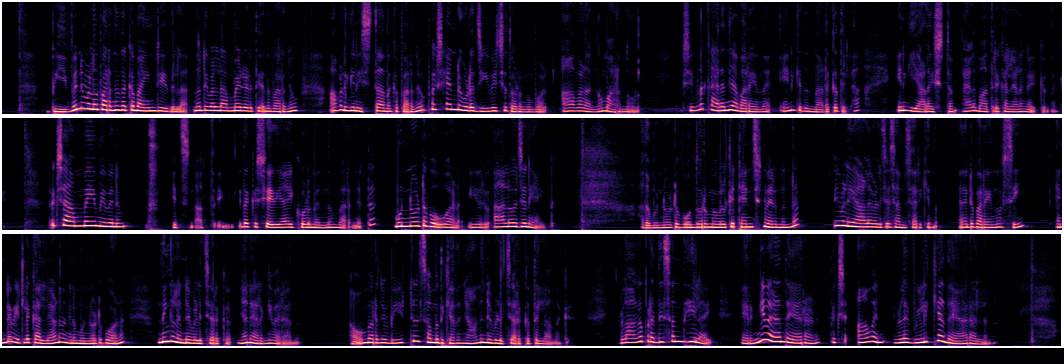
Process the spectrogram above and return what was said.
അപ്പോൾ ഇവൻ ഇവൾ പറഞ്ഞതൊക്കെ മൈൻഡ് ചെയ്തില്ല. എന്നിട്ട് ഇവളുടെ അമ്മയുടെ അടുത്ത് എന്ന് പറഞ്ഞു അവളിങ്ങനെ ഇഷ്ടമാണെന്നൊക്കെ പറഞ്ഞു. പക്ഷേ എന്റെ കൂടെ ജീവിച്ചു തുടങ്ങുമ്പോൾ അവളങ്ങ് മറന്നോളൂ. പക്ഷെ ഇവൾ കരഞ്ഞാൽ പറയുന്നത് എനിക്കിത് നടക്കത്തില്ല. എനിക്ക് ഇയാളെ ഇഷ്ടം. അയാൾ മാത്രമേ കല്യാണം കഴിക്കൂ എന്നൊക്കെ. പക്ഷെ അമ്മയും ഇവനും ഇറ്റ്സ് നത്തിങ് ഇതൊക്കെ ശരിയായിക്കോളും എന്നും പറഞ്ഞിട്ട് മുന്നോട്ട് പോവുകയാണ് ഈ ഒരു ആലോചനയായിട്ട്. അത് മുന്നോട്ട് പോകുന്തോറും ഇവൾക്ക് ടെൻഷൻ വരുന്നുണ്ട്. ഇവൾ ഇയാളെ വിളിച്ച് സംസാരിക്കുന്നു. എന്നിട്ട് പറയുന്നു സി എന്റെ വീട്ടിൽ കല്യാണം അങ്ങനെ മുന്നോട്ട് പോവാണ്. നിങ്ങൾ എന്നെ വിളിച്ചിറക്കുക ഞാൻ ഇറങ്ങി വരാമെന്ന് അവൻ പറഞ്ഞു വീട്ടിൽ സമ്മതിക്കാതെ ഞാൻ നിന്നെ വിളിച്ചിറക്കത്തില്ല എന്നൊക്കെ. ഇവളാകെ പ്രതിസന്ധിയിലായി. ഇറങ്ങി വരാൻ തയ്യാറാണ്. പക്ഷെ അവൻ ഇവളെ വിളിക്കാൻ തയ്യാറല്ലെന്ന്.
